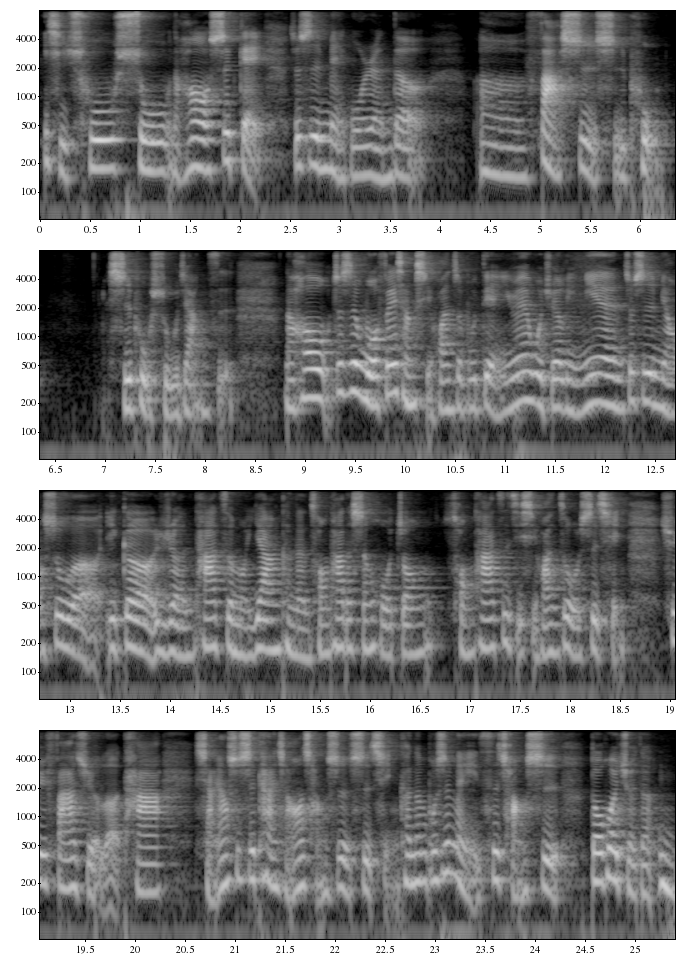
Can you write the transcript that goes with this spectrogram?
一起出书，然后是给就是美国人的呃法式食谱食谱书这样子。然后就是我非常喜欢这部电影，因为我觉得里面就是描述了一个人他怎么样，可能从他的生活中，从他自己喜欢做的事情，去发掘了他想要试试看、想要尝试的事情。可能不是每一次尝试都会觉得，嗯，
